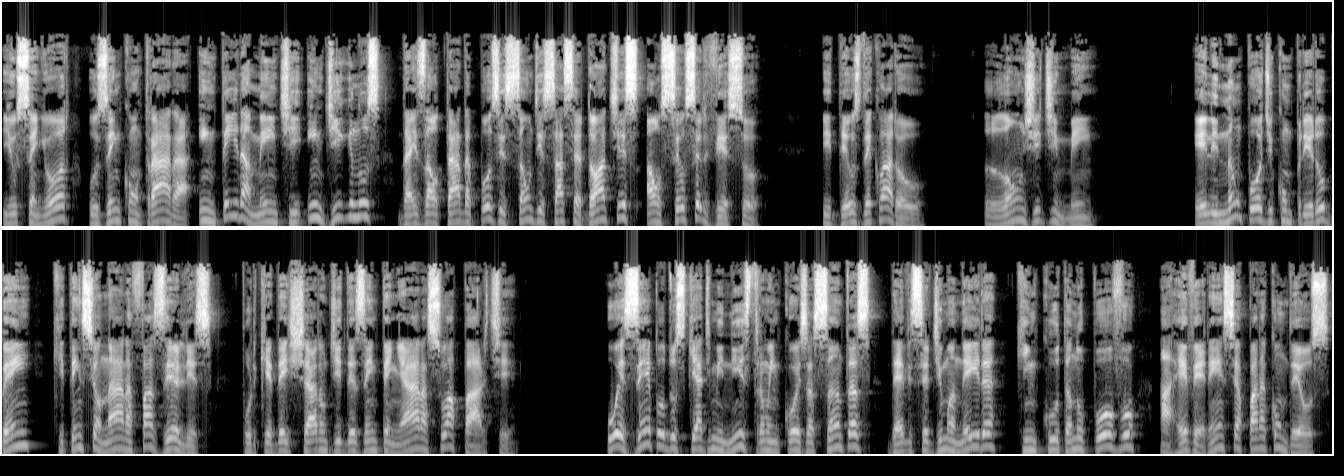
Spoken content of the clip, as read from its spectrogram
e o Senhor os encontrara inteiramente indignos da exaltada posição de sacerdotes ao seu serviço. E Deus declarou: Longe de mim. Ele não pôde cumprir o bem que tensionara fazer-lhes, porque deixaram de desempenhar a sua parte. O exemplo dos que administram em coisas santas deve ser de maneira que incuta no povo a reverência para com Deus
